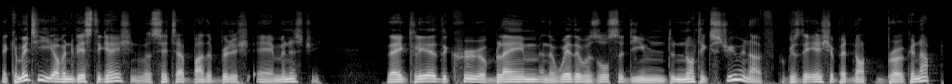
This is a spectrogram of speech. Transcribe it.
A committee of investigation was set up by the British Air Ministry. They cleared the crew of blame, and the weather was also deemed not extreme enough because the airship had not broken up.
